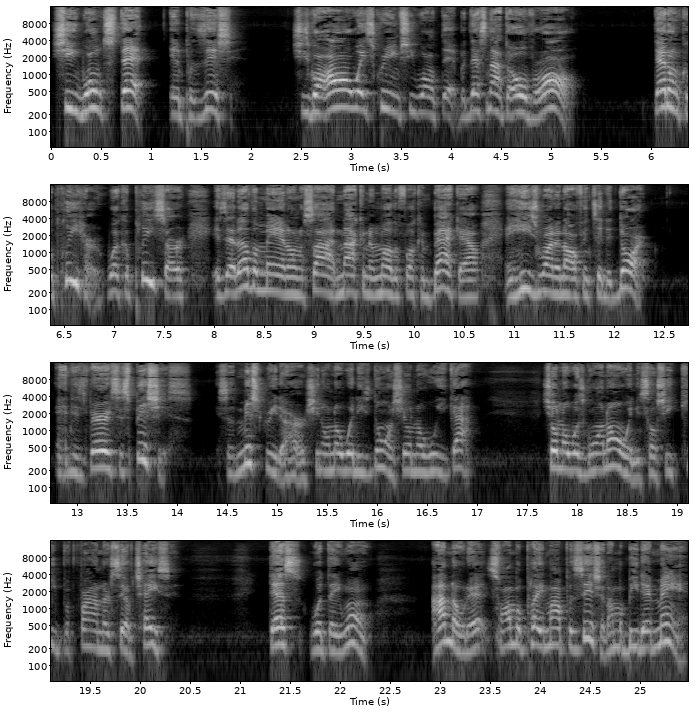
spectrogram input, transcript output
She wants that in position. She's gonna always scream she want that, but that's not the overall. That don't complete her. What completes her is that other man on the side knocking her motherfucking back out and he's running off into the dark. And it's very suspicious. It's a mystery to her. She don't know what he's doing. She don't know who he got. She don't know what's going on with him. So she keep finding herself chasing. That's what they want. I know that. So I'm going to play my position. I'm going to be that man.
